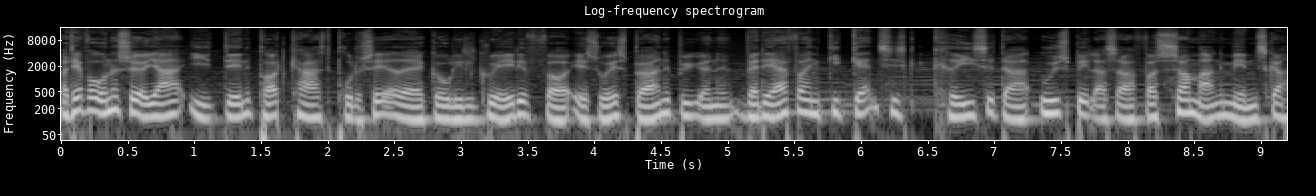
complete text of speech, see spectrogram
Og derfor undersøger jeg i denne podcast, produceret af Go Little Creative for SOS Børnebyerne, hvad det er for en gigantisk krise, der udspiller sig for så mange mennesker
